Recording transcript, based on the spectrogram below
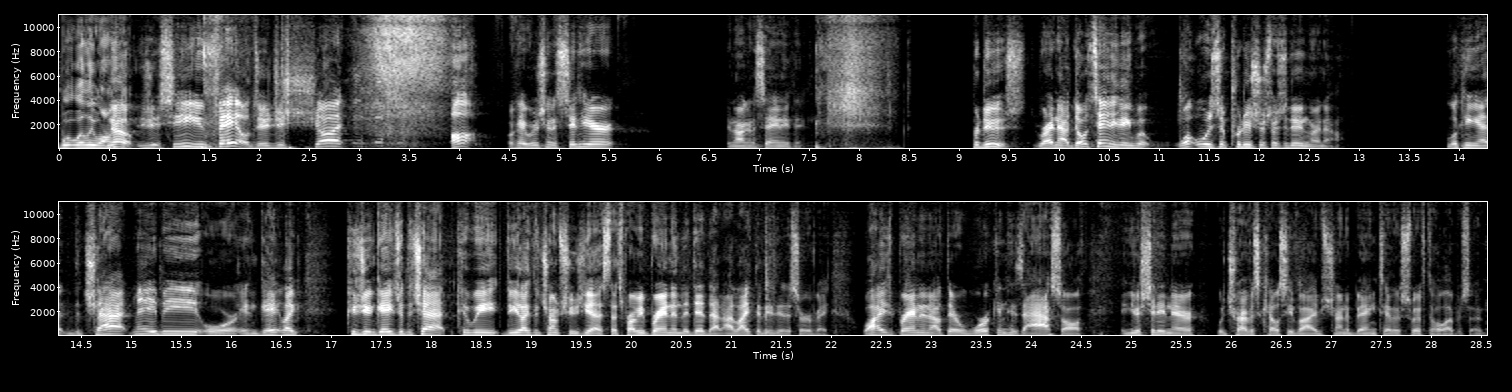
Wi- Willy Wonka. No, you, see, you failed, dude. Just shut up. Okay, we're just gonna sit here. You're not gonna say anything. Produce right now. Don't say anything. But what was the producer supposed to be doing right now? Looking at the chat, maybe, or engage. Like, could you engage with the chat? Could we? Do you like the Trump shoes? Yes, that's probably Brandon that did that. I like that he did a survey. Why is Brandon out there working his ass off, and you're sitting there with Travis Kelce vibes trying to bang Taylor Swift the whole episode?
